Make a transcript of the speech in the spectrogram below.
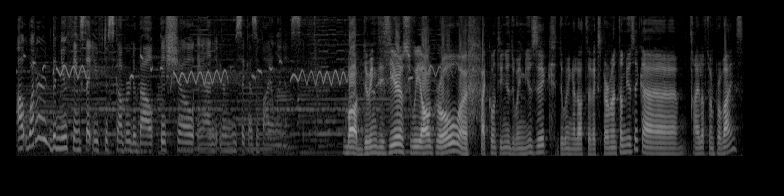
Uh, what are the new things that you've discovered about this show and your music as a violinist? Bob, during these years, we all grow. Uh, I continue doing music, doing a lot of experimental music. Uh, I love to improvise.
